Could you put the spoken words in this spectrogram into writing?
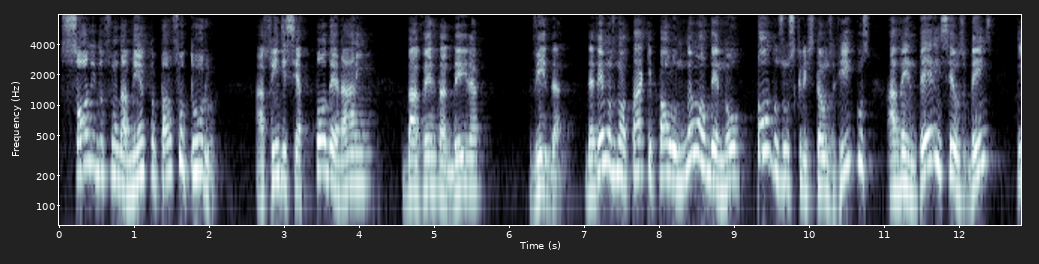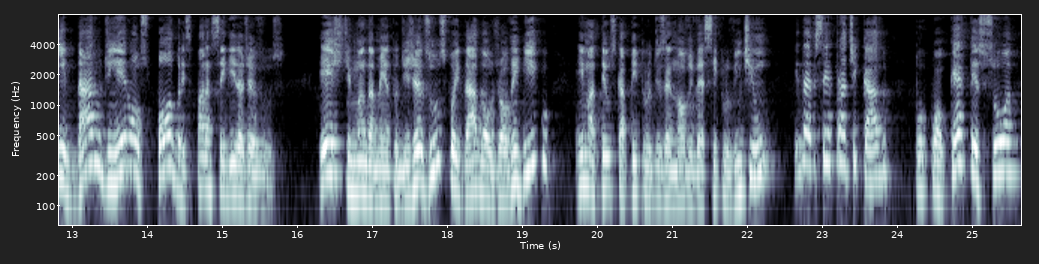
sólido fundamento para o futuro, a fim de se apoderarem da verdadeira vida. Devemos notar que Paulo não ordenou todos os cristãos ricos a venderem seus bens e dar o dinheiro aos pobres para seguir a Jesus. Este mandamento de Jesus foi dado ao jovem rico em Mateus capítulo 19, versículo 21, e deve ser praticado por qualquer pessoa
